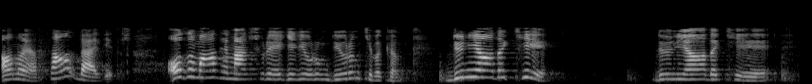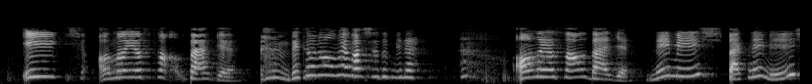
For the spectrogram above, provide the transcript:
Anayasal belgedir. O zaman hemen şuraya geliyorum diyorum ki bakın dünyadaki dünyadaki ilk anayasal belge. Detone olmaya başladım yine. Anayasal belge. Neymiş? Bak neymiş?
